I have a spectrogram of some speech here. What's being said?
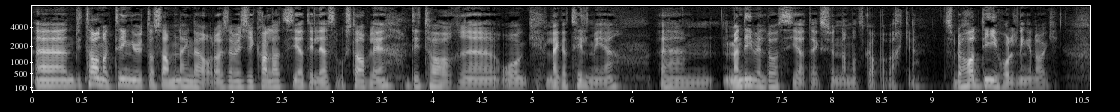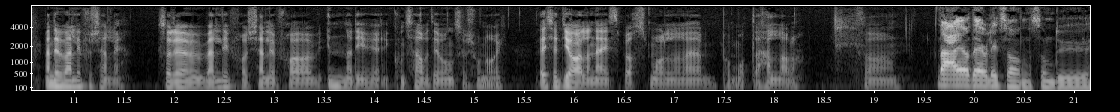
Eh, de tar nok ting ut av sammenheng der òg, så jeg vil ikke kalle det si at de leser bokstavelig. De tar eh, og legger til mye. Um, men de vil da si at jeg synder mot skaperverket. Så du har de holdningene òg. Men det er veldig forskjellig. Så det er veldig forskjellig fra innad i konservative organisasjoner òg. Det er ikke et ja eller nei-spørsmål eller på en måte heller, da. Så Nei, og det er jo litt sånn som du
